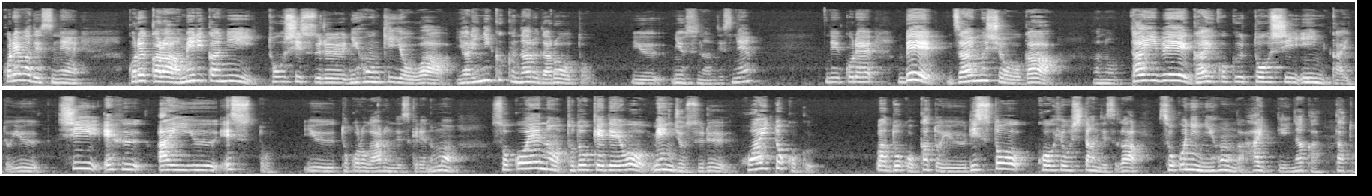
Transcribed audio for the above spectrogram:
これはですねこれからアメリカに投資する日本企業はやりにくくなるだろうというニュースなんですね。でこれ米財務省があの対米外国投資委員会という CFIUS というところがあるんですけれどもそこへの届け出を免除するホワイト国はどこかというリストを公表したんですがそこに日本が入っていなかったと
